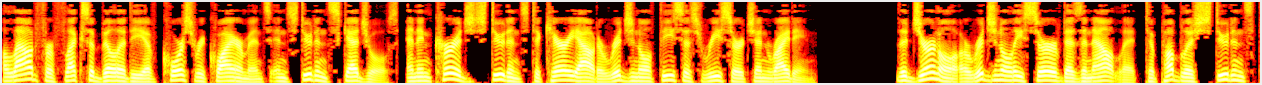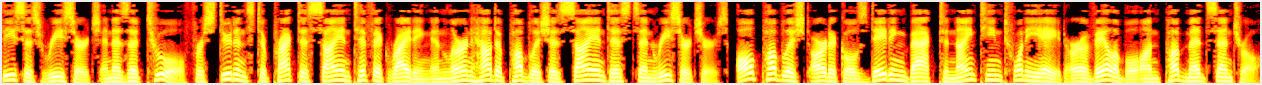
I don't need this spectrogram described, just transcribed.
allowed for flexibility of course requirements in students' schedules, and encouraged students to carry out original thesis research and writing. The journal originally served as an outlet to publish students' thesis research and as a tool for students to practice scientific writing and learn how to publish as scientists and researchers. All published articles dating back to 1928 are available on PubMed Central.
